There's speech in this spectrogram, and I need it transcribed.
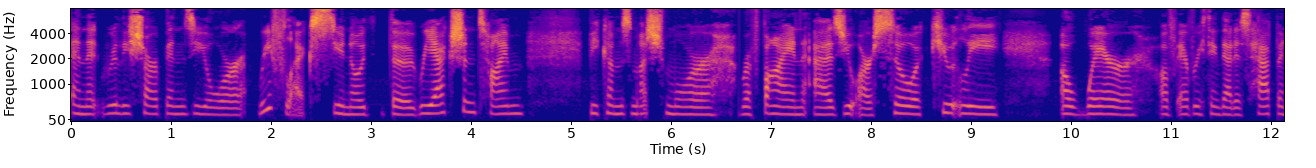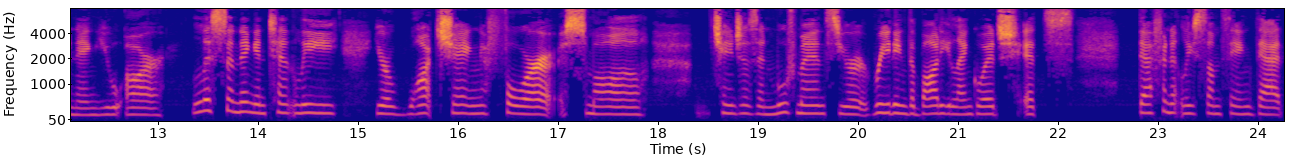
and it really sharpens your reflex. You know, the reaction time becomes much more refined as you are so acutely aware of everything that is happening. You are listening intently, you're watching for small changes in movements, you're reading the body language. It's definitely something that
